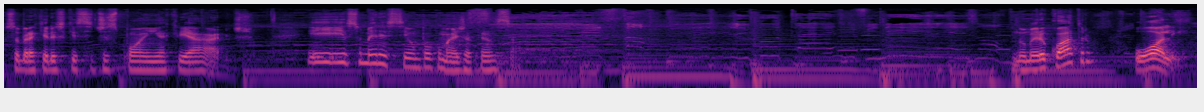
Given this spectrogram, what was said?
sobre aqueles que se dispõem a criar arte. E isso merecia um pouco mais de atenção. Número 4, Wally.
